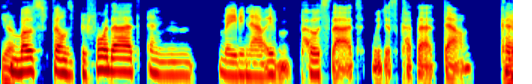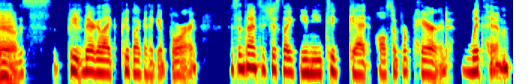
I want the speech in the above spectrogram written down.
Yeah. Most films before that and maybe now even post that, we just cut that down Yeah. because they're like people are going to get bored. But sometimes it's just like you need to get also prepared with him.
